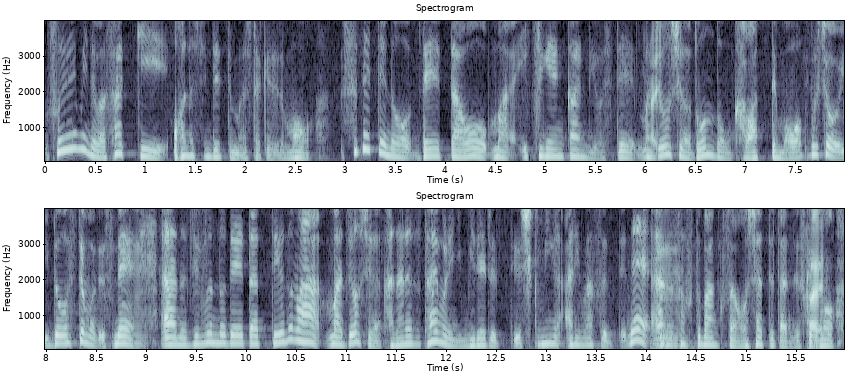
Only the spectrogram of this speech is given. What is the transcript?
そういう意味ではさっきお話に出てましたけれどもすべてのデータをまあ一元管理をして、まあ、上司がどんどん変わっても、はい、部署を移動してもですね、うん、あの自分のデータっていうのは、まあ、上司が必ずタイムリーに見れるっていう仕組みがありますってね、うん、あのソフトバンクさんおっしゃってたんですけども、はい、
